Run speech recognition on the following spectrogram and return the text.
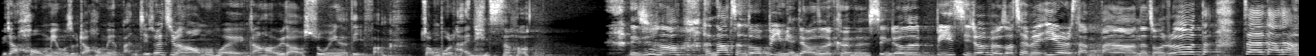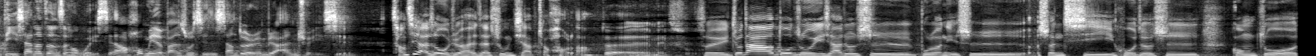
比较后面，我是比较后面的班级，所以基本上我们会刚好遇到有树荫的地方，装不来，你知道。你基本上很大程度的避免掉这个可能性，就是比起就比如说前面一二三班啊那种，就是在在大太阳底下，那真的是很危险。然后后面的班数其实相对而言比较安全一些。长期来说，我觉得还是在树荫下比较好啦。对，没错。所以就大家要多注意一下，就是不论你是升旗或者是工作，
